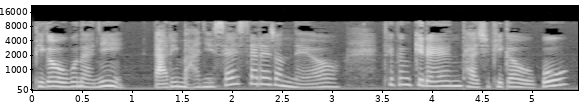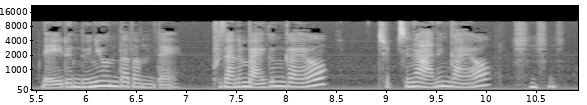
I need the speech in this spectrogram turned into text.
비가 오고 나니 날이 많이 쌀쌀해졌네요. 퇴근길엔 다시 비가 오고 내일은 눈이 온다던데 부산은 맑은가요? 춥지는 않은가요?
